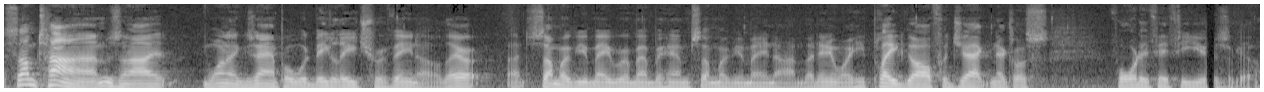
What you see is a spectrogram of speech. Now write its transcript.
sometimes, and I, one example would be Lee Trevino. There, uh, some of you may remember him, some of you may not. But anyway, he played golf with Jack Nicklaus 40, 50 years ago.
